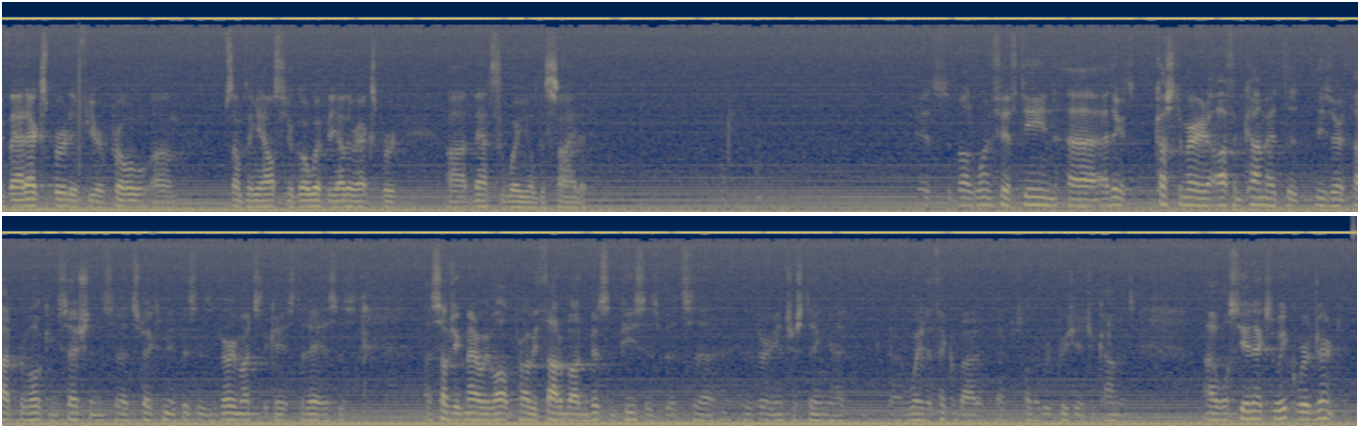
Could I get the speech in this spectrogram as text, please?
with that expert. If you're pro um, something else, you'll go with the other expert uh, that's the way you'll decide it. It's about 1:15. Uh, I think it's customary to often comment that these are thought-provoking sessions. Uh, It strikes me that this is very much the case today. This is a subject matter we've all probably thought about in bits and pieces, but it's, uh, a very interesting, uh, uh, way to think about it. i Dr. Slovic, we appreciate your comments. We'll see you next week. We're adjourned.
